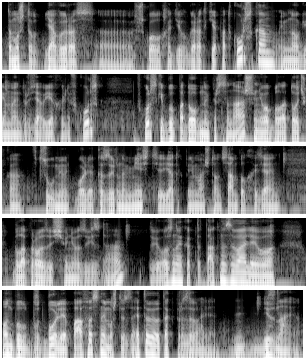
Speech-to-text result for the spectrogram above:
потому что я вырос, э, в школу ходил в городке под Курском, и многие мои друзья уехали в Курск. В Курске был подобный персонаж, у него была точка в ЦУМе, более козырном месте, я так понимаю, что он сам был хозяин, было прозвище у него «Звезда», «Звездная», как-то так называли его. Он был вот более пафосный, может, из-за этого его так прозывали. Не знаю.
